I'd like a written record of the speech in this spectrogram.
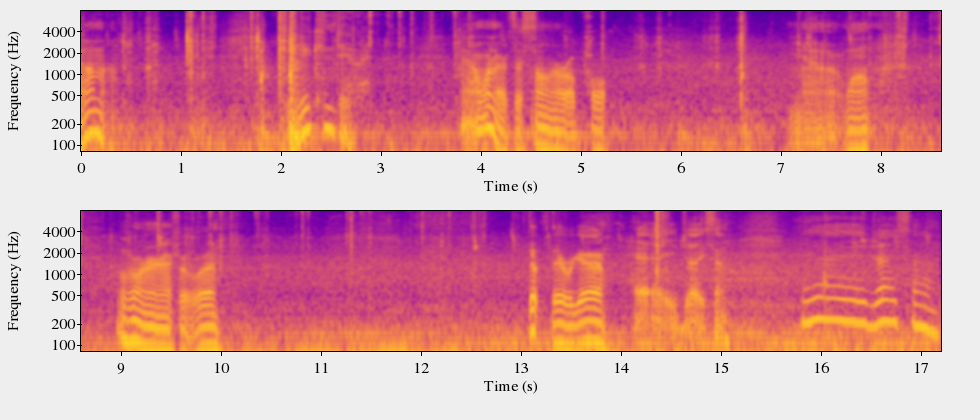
Come on. You can do it. I wonder if the cylinder will pull. No, it won't. I was wondering if it would. Yep, there we go. Hey, Jason. Hey, Jason.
